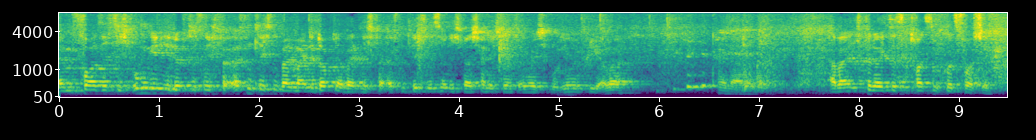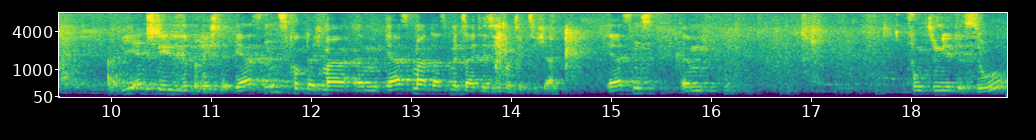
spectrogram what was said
ähm, vorsichtig umgehen. Ihr dürft es nicht veröffentlichen, weil meine Doktorarbeit nicht veröffentlicht ist und ich wahrscheinlich sonst irgendwelche Probleme kriege, aber keine Ahnung. Aber ich will euch das trotzdem kurz vorstellen. Wie entstehen diese Berichte? Erstens, guckt euch mal ähm, erstmal das mit Seite 77 an. Erstens ähm, funktioniert es so,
